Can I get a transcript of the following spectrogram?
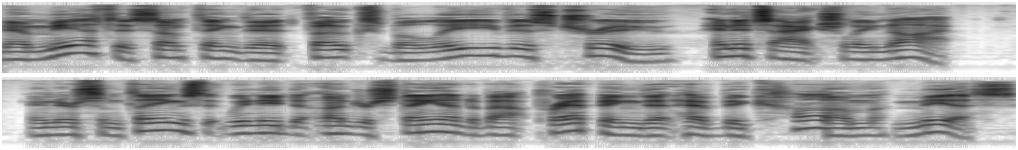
Now, myth is something that folks believe is true, and it's actually not. And there's some things that we need to understand about prepping that have become myths.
